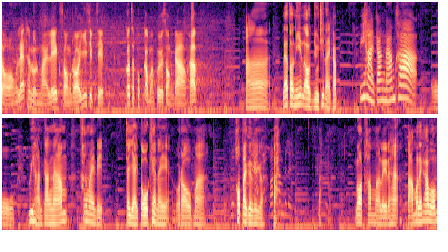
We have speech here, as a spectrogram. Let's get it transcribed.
22 และถนนหมายเลข 227 ก็จะพบกับอำเภอส่องดาวครับ อ่าและตอนนี้เราอยู่ที่ไหนครับ วิหารกลางน้ำค่ะ โอ้วิหารกลางน้ำข้างในเนี่ยจะใหญ่โตแค่ไหนเรามาเข้าไปกันเลยดีกว่อนไป ลอดถ้ำมาเลยนะฮะ ตามมาเลยครับผม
